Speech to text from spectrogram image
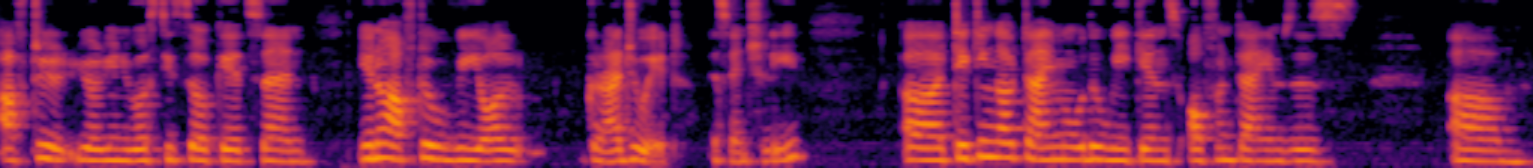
after your university circuits and you know after we all graduate essentially, uh, taking out time over the weekends oftentimes is um,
